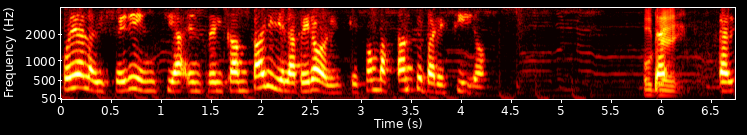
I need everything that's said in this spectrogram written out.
cuál era la diferencia entre el Campari y el Aperol, que son bastante parecidos. Ok. La, la-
